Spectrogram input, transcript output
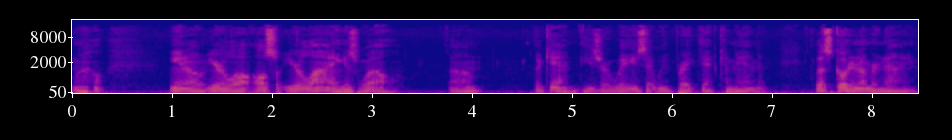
Well, you know, you're also you're lying as well. Um, again, these are ways that we break that commandment. Let's go to number nine.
